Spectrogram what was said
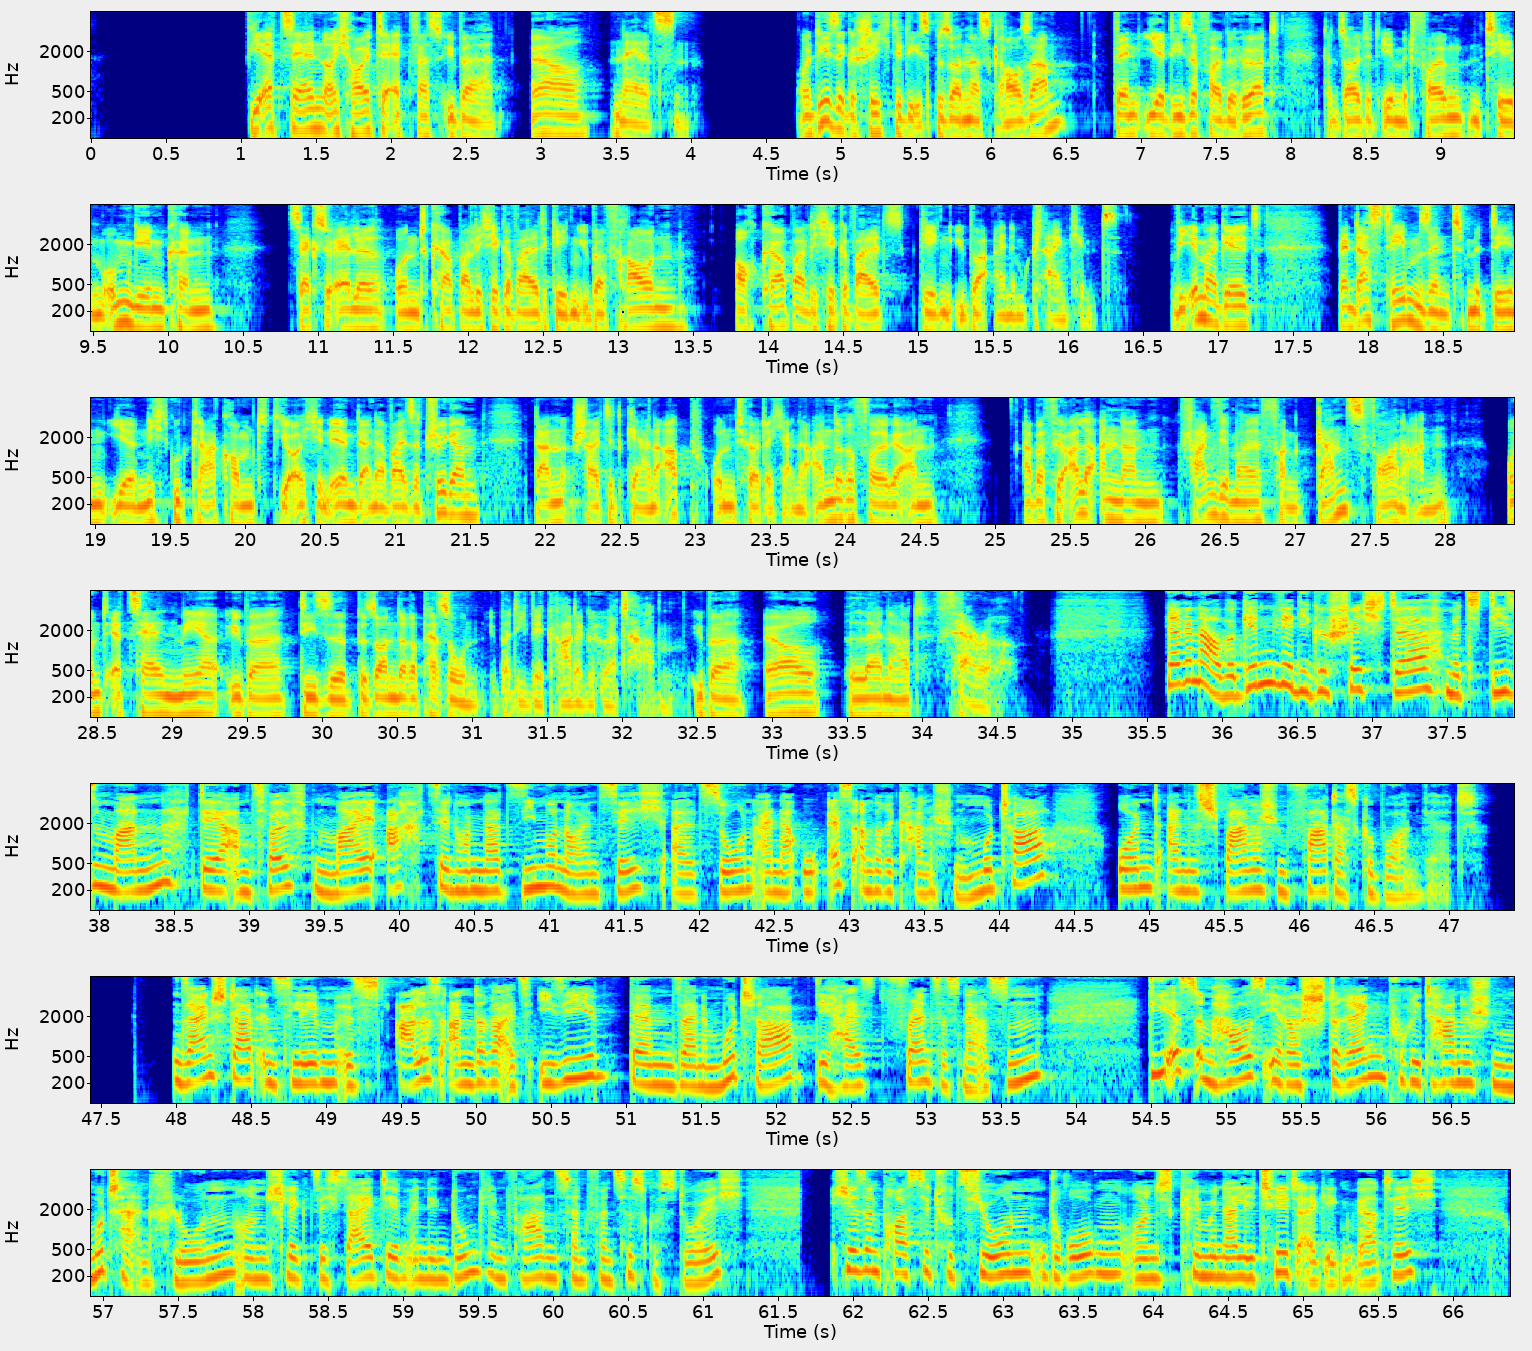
Wir erzählen euch heute etwas über Earl Nelson. Und diese Geschichte, die ist besonders grausam. Wenn ihr diese Folge hört, dann solltet ihr mit folgenden Themen umgehen können sexuelle und körperliche Gewalt gegenüber Frauen, auch körperliche Gewalt gegenüber einem Kleinkind. Wie immer gilt, wenn das Themen sind, mit denen ihr nicht gut klarkommt, die euch in irgendeiner Weise triggern, dann schaltet gerne ab und hört euch eine andere Folge an. Aber für alle anderen fangen wir mal von ganz vorne an und erzählen mehr über diese besondere Person, über die wir gerade gehört haben, über Earl Leonard Farrell. Ja, genau. Beginnen wir die Geschichte mit diesem Mann, der am 12. Mai 1897 als Sohn einer US-amerikanischen Mutter und eines spanischen Vaters geboren wird. Sein Start ins Leben ist alles andere als easy, denn seine Mutter, die heißt Frances Nelson, die ist im Haus ihrer streng puritanischen Mutter entflohen und schlägt sich seitdem in den dunklen Faden San Franciscos durch. Hier sind Prostitution, Drogen und Kriminalität allgegenwärtig.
